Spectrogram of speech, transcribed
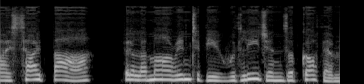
by Sidebar, Phil LaMarr interview with Legions of Gotham.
